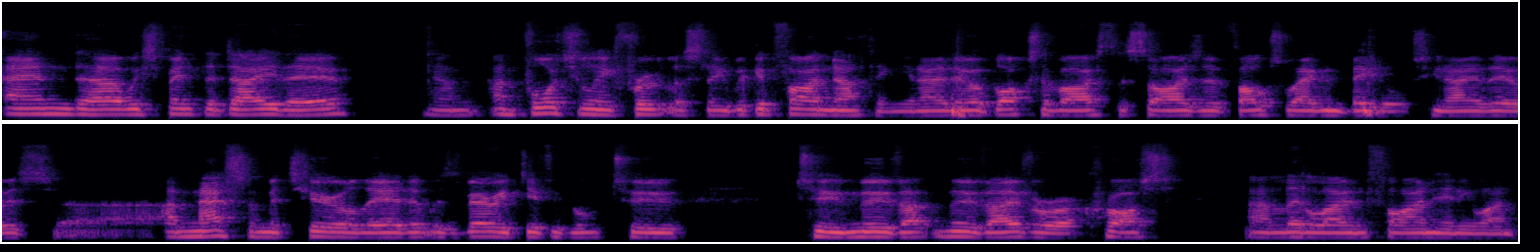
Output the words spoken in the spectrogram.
and uh, we spent the day there. Um, unfortunately, fruitlessly, we could find nothing. You know, there were blocks of ice the size of Volkswagen Beetles. You know, there was uh, a mass of material there that was very difficult to to move up, move over or across, uh, let alone find anyone.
